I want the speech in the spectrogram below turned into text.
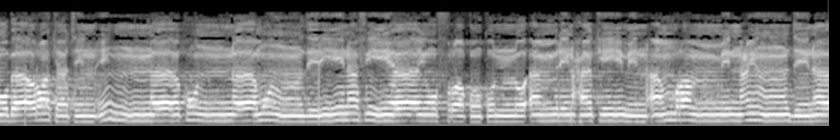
مباركة. إنا كنا منذرين فيها. يفرق كل أمر حكيم. أمرا من عندنا.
